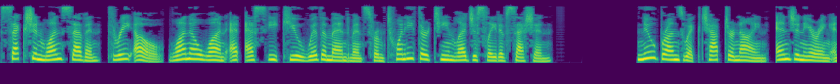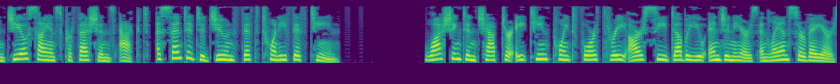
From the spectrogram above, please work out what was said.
Section 17.30.101 et SEQ with amendments from 2013 legislative session New Brunswick Chapter 9, Engineering and Geoscience Professions Act, assented to June 5, 2015. Washington Chapter 18.43 RCW Engineers and Land Surveyors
